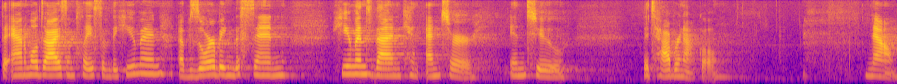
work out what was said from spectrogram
The animal dies in place of the human, absorbing the sin. Humans then can enter into the tabernacle. Now,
